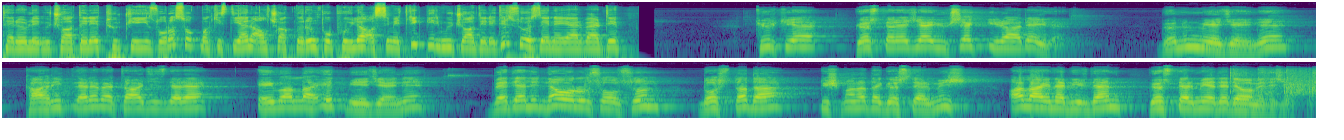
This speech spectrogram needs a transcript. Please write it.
Terörle mücadele Türkiye'yi zora sokmak isteyen alçakların topuyla asimetrik bir mücadeledir sözlerine yer verdi. Türkiye göstereceği yüksek iradeyle bölünmeyeceğini, tahriklere ve tacizlere eyvallah etmeyeceğini bedeli ne olursa olsun dosta da düşmana da göstermiş, alayına birden göstermeye de devam edecektir.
